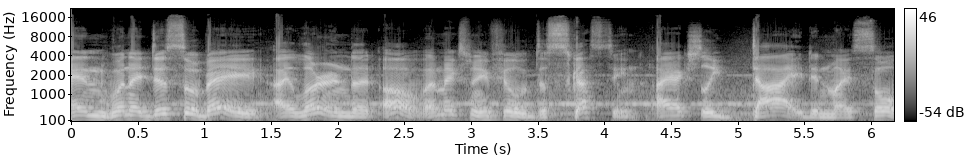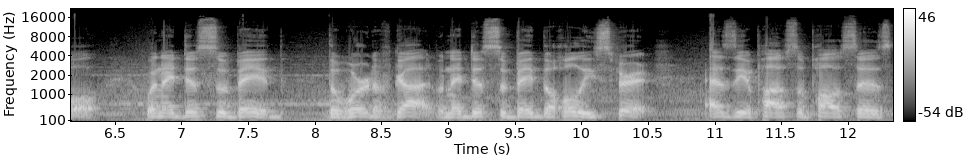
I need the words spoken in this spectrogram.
And when I disobey, I learned that, oh, that makes me feel disgusting. I actually died in my soul when I disobeyed the Word of God, when I disobeyed the Holy Spirit. As the Apostle Paul says,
